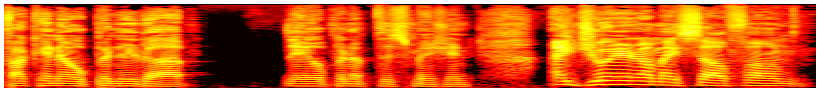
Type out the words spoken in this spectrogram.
fucking opened it up. They opened up this mission. I joined it on my cell phone.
